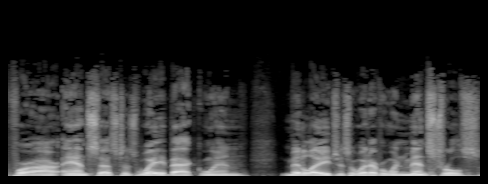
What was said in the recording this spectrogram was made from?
for our ancestors way back when Middle Ages or whatever, when minstrels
